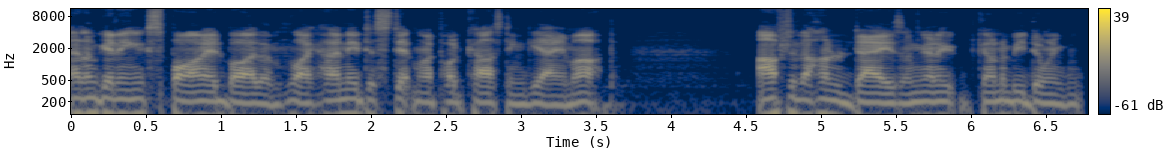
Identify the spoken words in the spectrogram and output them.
and I'm getting inspired by them. Like, I need to step my podcasting game up after the 100 days i'm going to be doing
